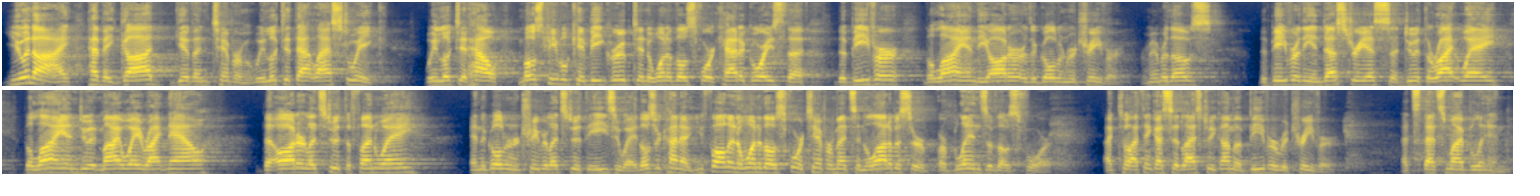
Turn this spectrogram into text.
You and I have a God given temperament. We looked at that last week. We looked at how most people can be grouped into one of those four categories the, the beaver, the lion, the otter, or the golden retriever. Remember those? The beaver, the industrious, uh, do it the right way. The lion, do it my way right now. The otter, let's do it the fun way. And the golden retriever, let's do it the easy way. Those are kind of, you fall into one of those four temperaments, and a lot of us are, are blends of those four. I, told, I think I said last week, I'm a beaver retriever. That's, that's my blend.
